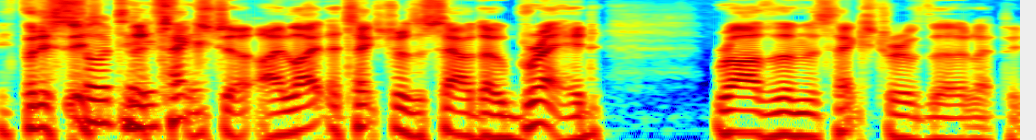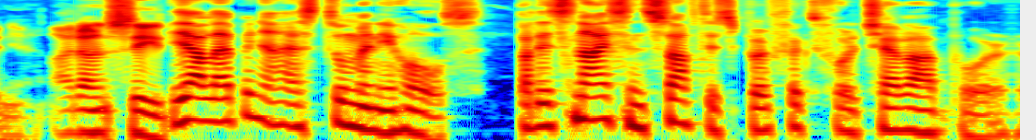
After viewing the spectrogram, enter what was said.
It's But it's, so it's the texture. I like the texture of the sourdough bread rather than the texture of the Lepina. I don't see. Yeah, lepina has too many holes, but it's nice and soft. It's perfect for cevap.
